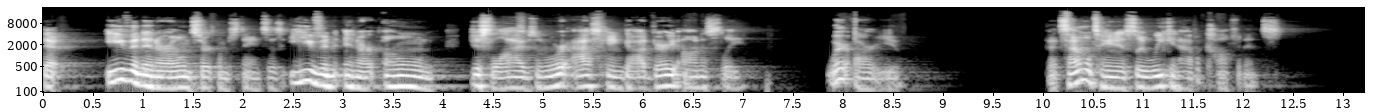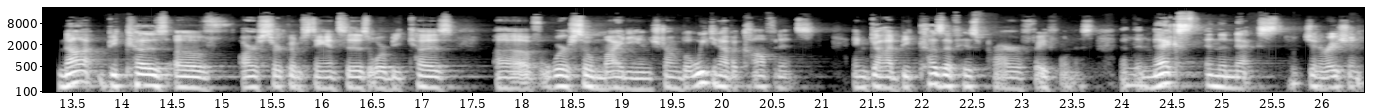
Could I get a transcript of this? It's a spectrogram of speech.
That even in our own circumstances, even in our own just lives, when we're asking God very honestly, where are you? That simultaneously we can have a confidence. Not because of our circumstances or because of we're so mighty and strong, but we can have a confidence in God because of his prior faithfulness, that the next and the next generation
